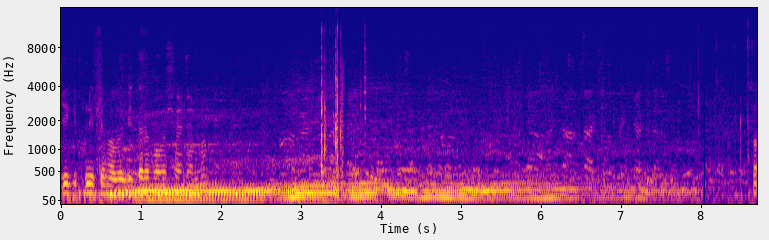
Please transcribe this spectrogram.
টিকিট নিতে হবে ভিতরে প্রবেশের জন্য। সো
